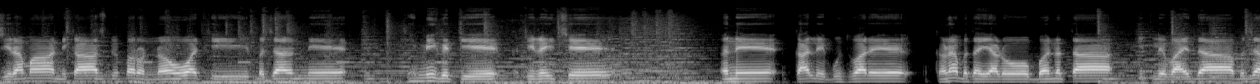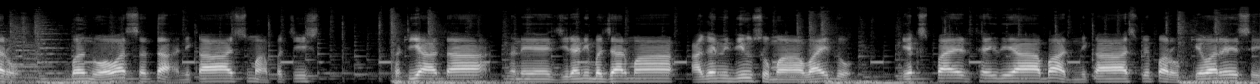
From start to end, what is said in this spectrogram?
જીરામાં નિકાસ વેપારો ન હોવાથી બજારને ધીમી ગતિએ ઘટી રહી છે અને કાલે બુધવારે ઘણા બધા યાર્ડો બંધ હતા, એટલે વાયદા બજારો બંધ હોવા છતાં નિકાસમાં પચીસ ઘટ્યા હતા અને જીરાની બજારમાં આગામી દિવસોમાં વાયદો એક્સપાયર થઈ ગયા બાદ નિકાસ વેપારો કેવા રહેશે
